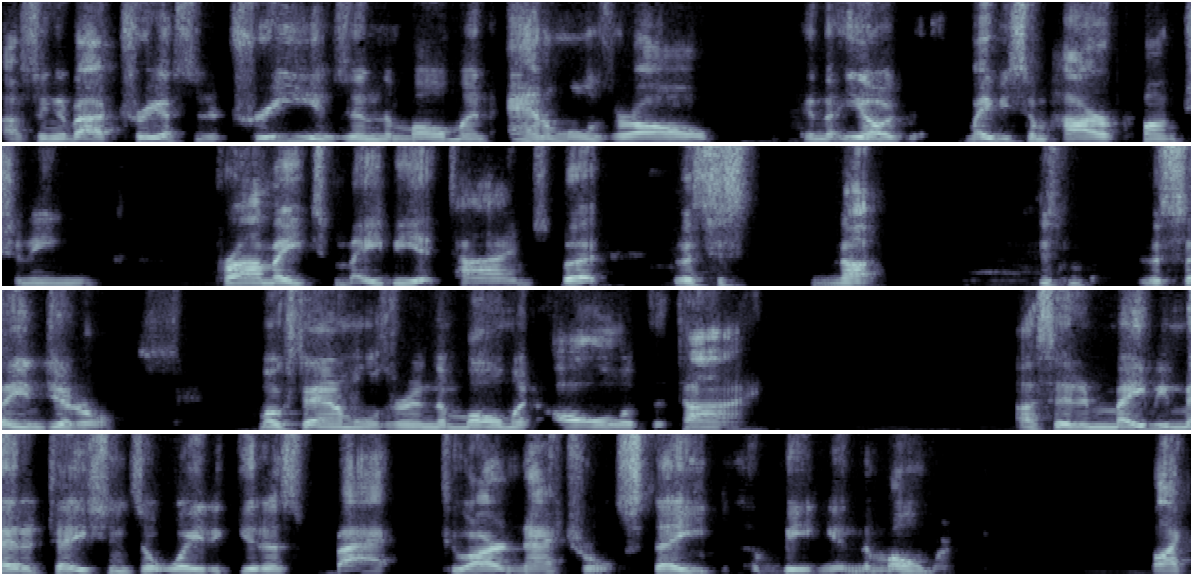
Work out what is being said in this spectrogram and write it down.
I was thinking about a tree. I said, a tree is in the moment. Animals are all in the, you know, maybe some higher functioning primates, maybe at times, but let's just not, just let's say in general most animals are in the moment all of the time. I said, and maybe meditation's a way to get us back to our natural state of being in the moment, like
